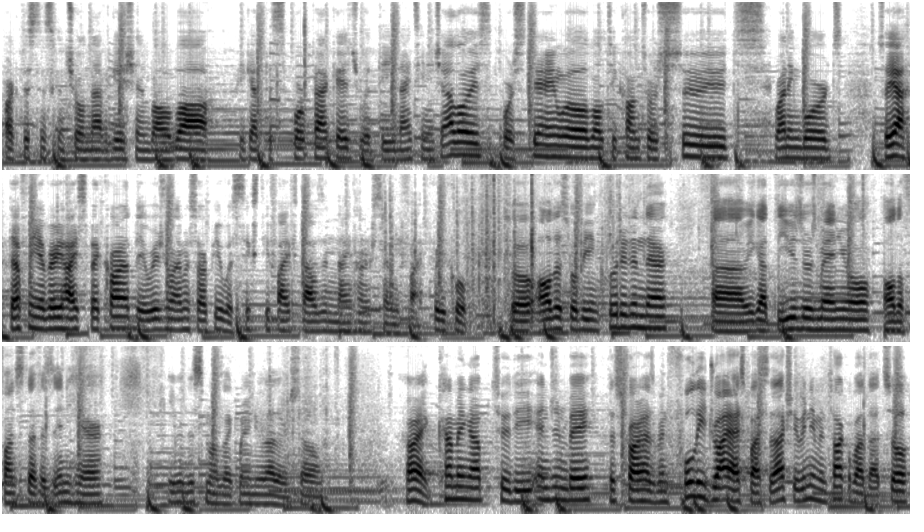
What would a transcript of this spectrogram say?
park distance control, navigation, blah, blah, blah. We got the sport package with the 19-inch alloys, sport steering wheel, multi-contour seats, running boards. So yeah, definitely a very high spec car. The original MSRP was 65,975. Pretty cool. So all this will be included in there. Uh, we got the user's manual. All the fun stuff is in here. Even this smells like brand new leather. So all right, coming up to the engine bay. This car has been fully dry ice blasted. Actually, we didn't even talk about that. So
